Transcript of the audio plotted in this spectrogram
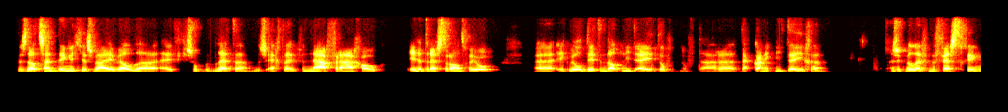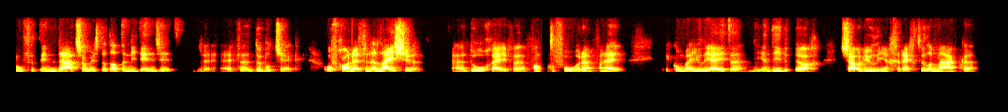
Dus dat zijn dingetjes waar je wel eventjes op moet letten. Dus echt even navragen ook in het restaurant van joh, uh, ik wil dit en dat niet eten of, of daar, uh, daar kan ik niet tegen. Dus ik wil even bevestiging of het inderdaad zo is dat dat er niet in zit. Dus even dubbelcheck. Of gewoon even een lijstje uh, doorgeven van tevoren. Van hé, hey, ik kom bij jullie eten, die en die dag. Zouden jullie een gerecht willen maken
